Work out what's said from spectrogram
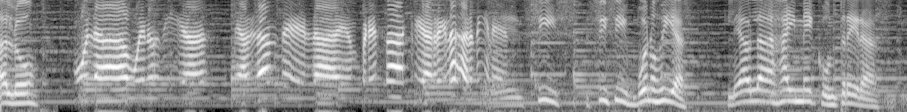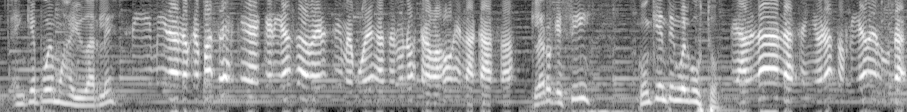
Aló. Hola, buenos días. ¿Me hablan de la empresa que arregla jardines? Eh, sí, sí, sí, buenos días. Le habla Jaime Contreras. ¿En qué podemos ayudarle? Sí, mira, lo que pasa es que quería saber si me pueden hacer unos trabajos en la casa. Claro que sí. ¿Con quién tengo el gusto? Te habla la señora Sofía de Duda.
